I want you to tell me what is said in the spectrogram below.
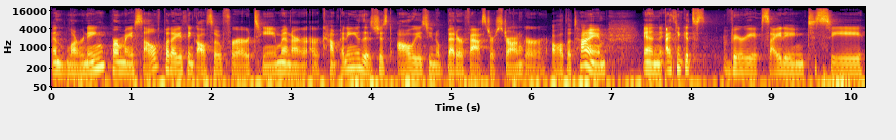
and learning for myself, but I think also for our team and our, our company that's just always, you know, better, faster, stronger all the time. And I think it's very exciting to see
